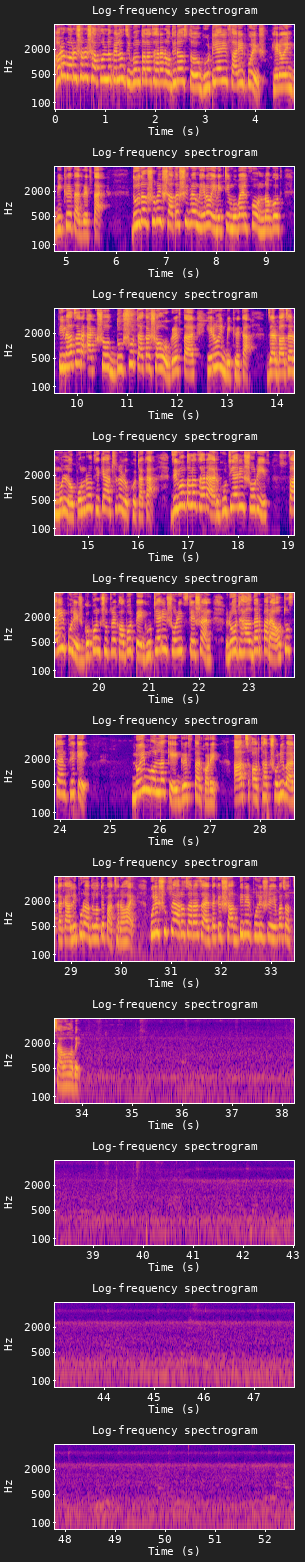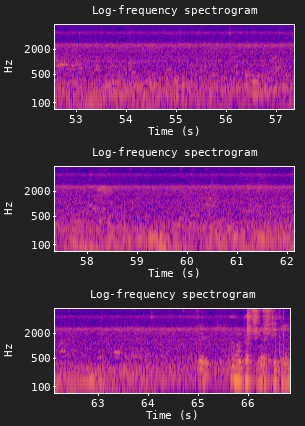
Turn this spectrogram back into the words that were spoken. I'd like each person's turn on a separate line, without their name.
আবারও বড়সড় সাফল্য পেল জীবনতলা থানার অধীনস্থ ঘুটিয়ারি ফাঁড়ির পুলিশ। হেরোইন বিক্রেতা গ্রেফতার। দুই দশমিক সাতাশি গ্রাম হেরোইন, একটি মোবাইল ফোন, নগদ তিন হাজার একশো দুশো টাকা সহ গ্রেফতার হেরোইন বিক্রেতা, যার বাজার মূল্য পনেরো থেকে আঠেরো লক্ষ টাকা। জীবনতলা থানার ঘুটিয়ারি শরীফ ফাঁড়ির পুলিশ গোপন সূত্রে খবর পেয়ে Ghutiari Sharif station road Haldarpara auto stand থেকে নঈম মোল্লাকে গ্রেফতার করে। আজ, অর্থাৎ শনিবার, তাকে আলিপুর আদালতে পাঠানো হয়। পুলিশ সূত্রে আরও জানা যায়, তাকে সাত দিনের পুলিশের হেফাজত চাওয়া হবে।
আমার কাছে
করে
